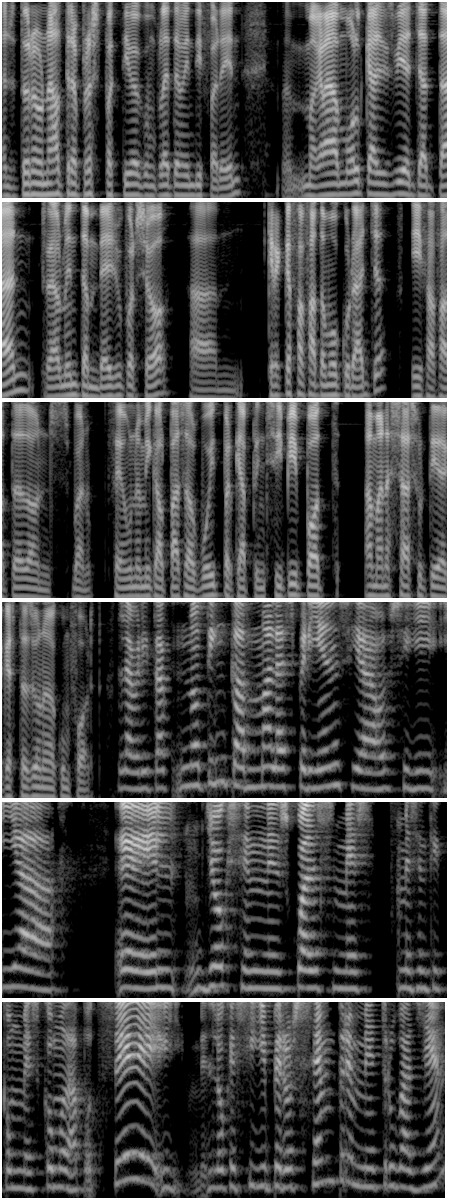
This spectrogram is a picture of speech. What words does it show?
ens dona una altra perspectiva completament diferent. M'agrada molt que hagis viatjat tant, realment t'envejo per això. Um, crec que fa falta molt coratge i fa falta, doncs, bueno, fer una mica el pas al buit perquè al principi pot amenaçar sortir d'aquesta zona de confort. La veritat, no tinc cap mala experiència, o sigui, hi ha eh, jocs en els quals més m'he sentit com més còmoda pot ser, i el que sigui, però sempre m'he trobat gent,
